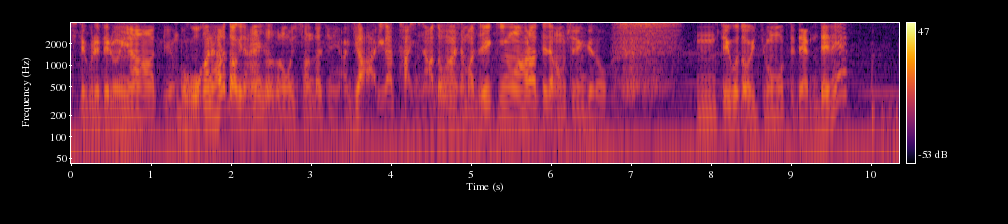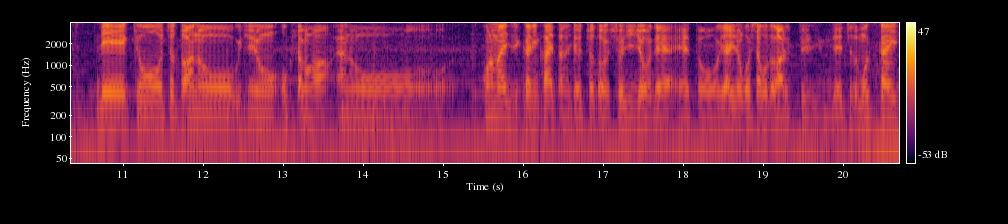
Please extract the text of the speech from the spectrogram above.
してくれてるんやっていう僕お金払ったわけじゃないでしょそのおじさんたちに。いやありがたいなと思いました。まあ税金は払ってたかもしれんけどうんっていうことをいつも思ってて。でねで今日ちょっとあのうちの奥様があのこの前実家に帰ったんだけどちょっと諸事情で、えーと、やり残したことがあるっていうんでちょっともう一回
